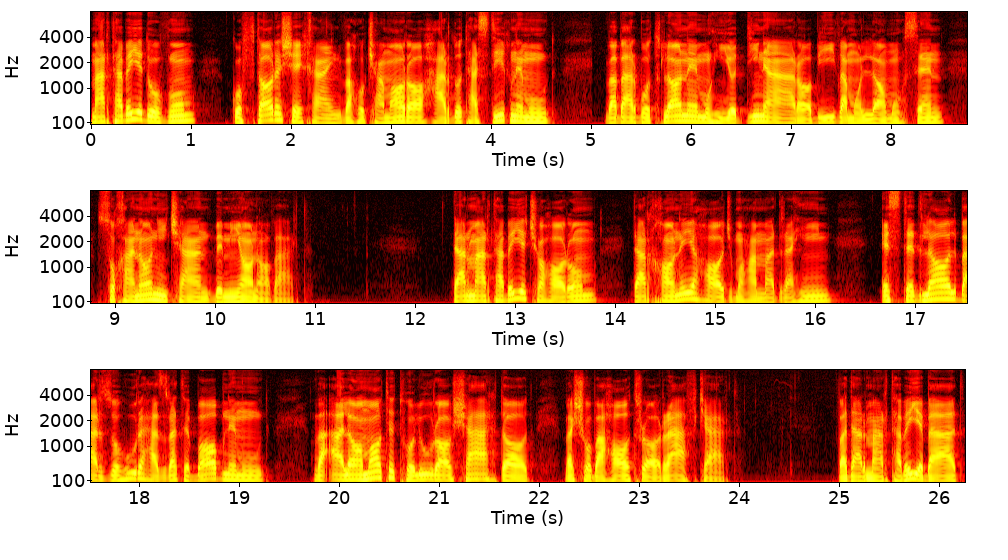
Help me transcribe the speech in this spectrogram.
مرتبه دوم گفتار شیخین و حکما را هر دو تصدیق نمود و بر بطلان محی الدین عربی و ملا محسن سخنانی چند به میان آورد. در مرتبه چهارم در خانه حاج محمد رحیم استدلال بر ظهور حضرت باب نمود و علامات طلوع را شرح داد و شبهات را رفع کرد. و در مرتبه بعد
